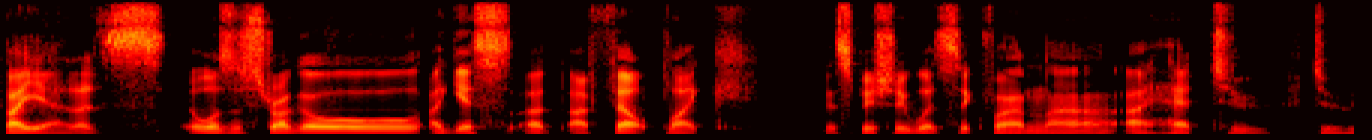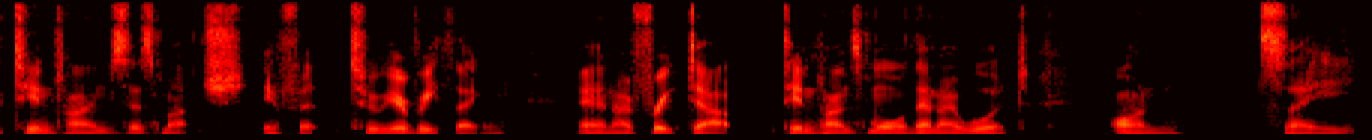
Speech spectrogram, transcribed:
But yeah, that's it was a struggle. I guess I, I felt like, especially with Sik Fan La, I had to do ten times as much effort to everything, and I freaked out ten times more than I would on, say,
